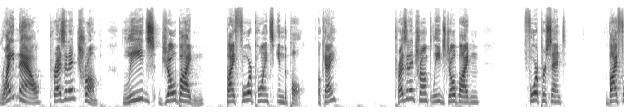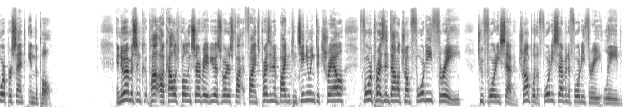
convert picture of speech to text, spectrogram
Right now, President Trump leads Joe Biden by four points in the poll, okay? President Trump leads Joe Biden 4% by 4% in the poll. A new Emerson uh, College polling survey of U.S. voters fi- finds President Biden continuing to trail former President Donald Trump 43 to 47. Trump with a 47 to 43 lead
